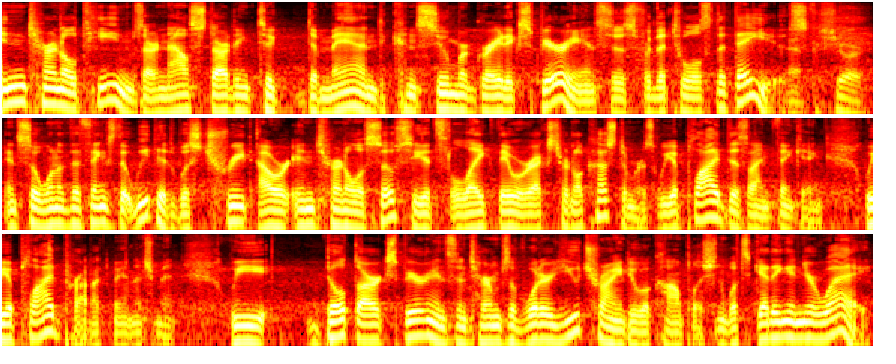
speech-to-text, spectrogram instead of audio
internal teams are now starting to demand consumer-grade experiences for the tools that they use. for sure. And so one of the things that we did was treat our internal associates like they were external customers. We applied design thinking. We applied product management. We built our experience in terms of what are you trying to accomplish and what's getting in your way,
